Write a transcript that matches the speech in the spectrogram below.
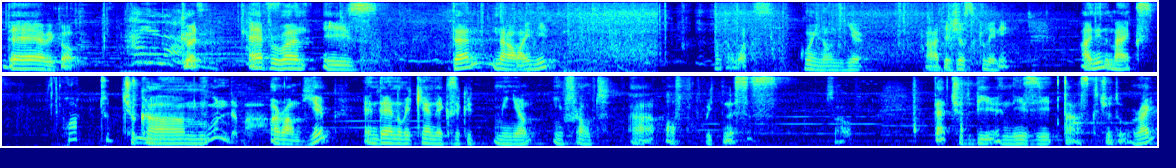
There we go. Good. Everyone is done. Now I need. I don't know what's going on here. Ah, they're just cleaning. I need Max What to, come Wunderbar. around here, and then we can execute minion in front uh, of witnesses. So that should be an easy task to do, right?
